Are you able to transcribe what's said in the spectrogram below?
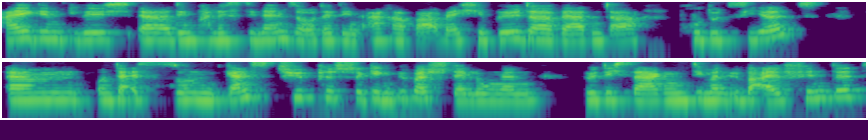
eigentlich äh, den Palästinenser oder den Araber? Welche Bilder werden da produziert? Ähm, und da ist so ein ganz typische Gegenüberstellungen, würde ich sagen, die man überall findet,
